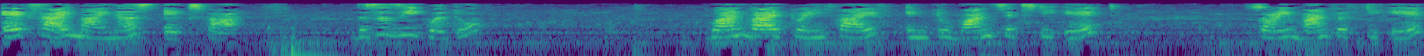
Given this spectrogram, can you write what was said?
xi minus x bar. This is equal to 1 by 25 into 168 sorry 158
